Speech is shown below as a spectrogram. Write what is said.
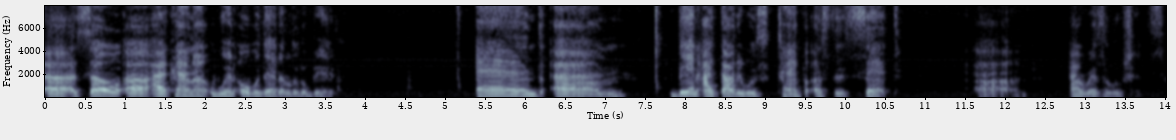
uh, so uh, I kind of went over that a little bit. And um, then I thought it was time for us to set uh, our resolutions.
